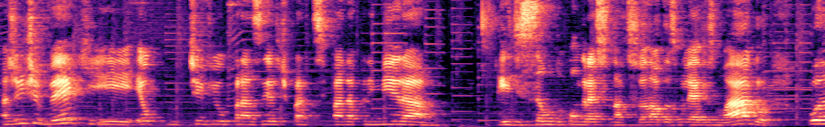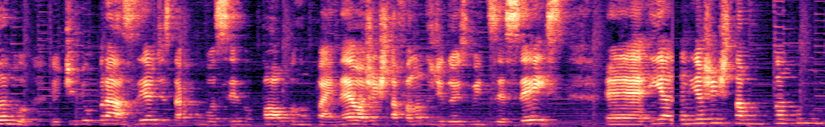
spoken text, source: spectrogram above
A gente vê que eu tive o prazer de participar da primeira edição do Congresso Nacional das Mulheres no Agro, quando eu tive o prazer de estar com você no palco, num painel, a gente está falando de 2016, é, e ali a gente está tá com.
